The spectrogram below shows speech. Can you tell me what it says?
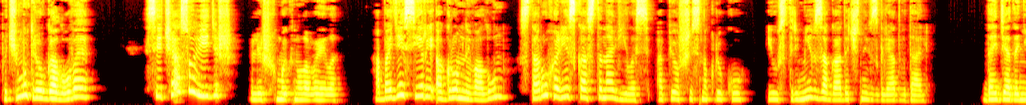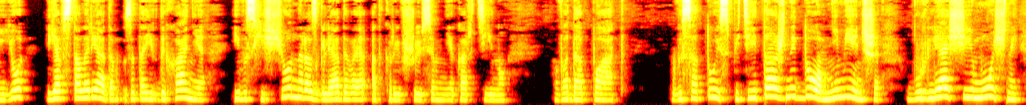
Почему трехголовая?» «Сейчас увидишь», — лишь хмыкнула Вейла. Обойдя серый огромный валун, старуха резко остановилась, опершись на крюку и устремив загадочный взгляд вдаль. Дойдя до нее, я встала рядом, затаив дыхание и восхищенно разглядывая открывшуюся мне картину. Водопад! Высотой с пятиэтажный дом, не меньше, бурлящий и мощный,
